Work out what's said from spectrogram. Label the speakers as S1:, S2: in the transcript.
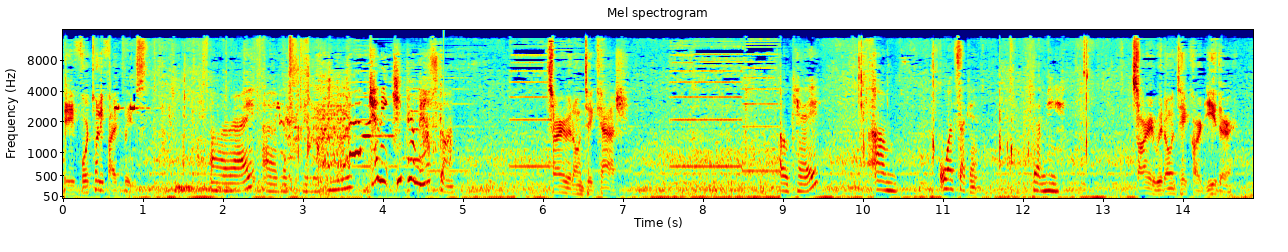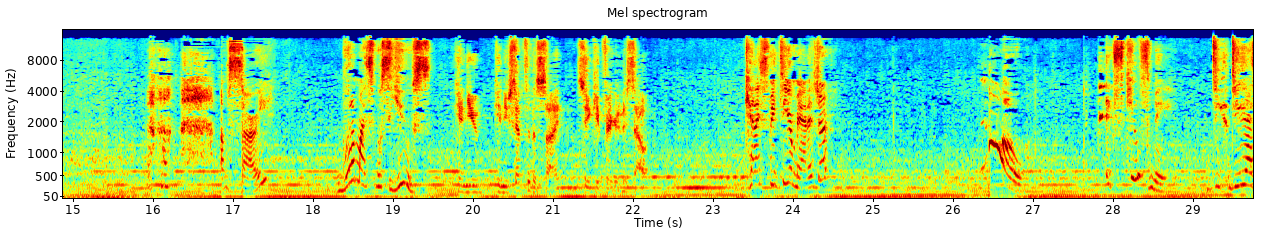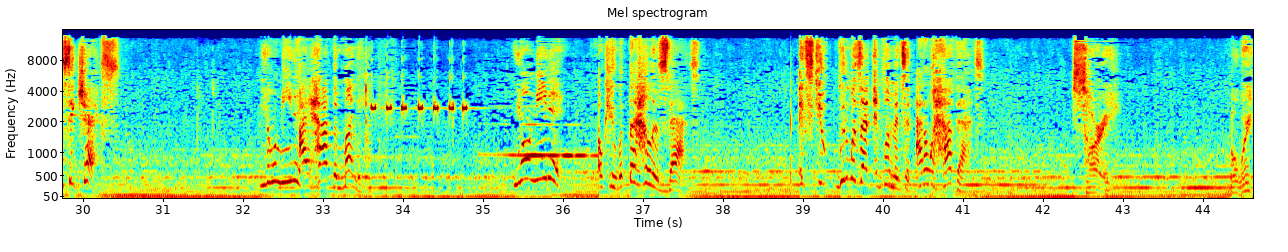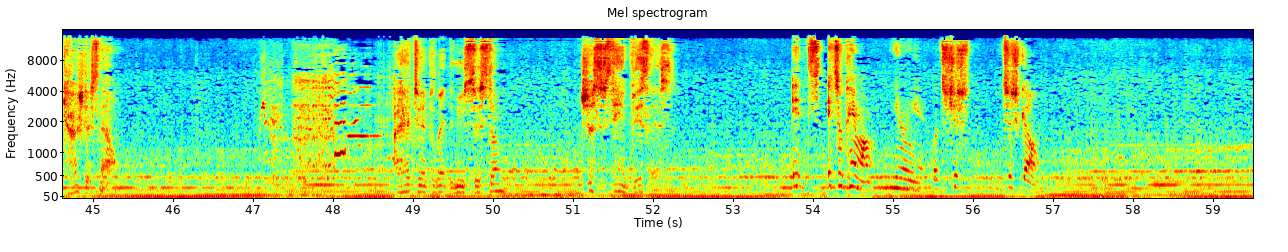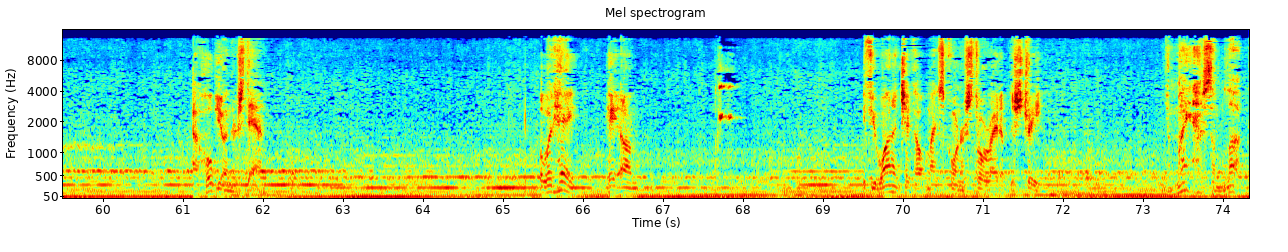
S1: A 425, please.
S2: All right. Uh. Kenny, keep your mask on.
S1: Sorry we don't take cash.
S2: Okay. Um, one second. Let me.
S1: Sorry we don't take card either.
S2: I'm sorry? What am I supposed to use?
S1: Can you can you step to the side so you can figure this out?
S2: Can I speak to your manager? No! Excuse me. Do you, do you guys take checks?
S3: You don't need it.
S2: I have the money.
S3: You don't need it.
S2: Okay, what the hell is that? Excuse, when was that implemented? I don't have that.
S1: Sorry. But we're cashless now. I had to implement the new system just to stay in business.
S3: It's it's okay, Mom. You don't need it. Let's just just go.
S1: Hope you understand. Oh, but hey, hey, um, if you want to check out Mike's Corner store right up the street, you might have some luck.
